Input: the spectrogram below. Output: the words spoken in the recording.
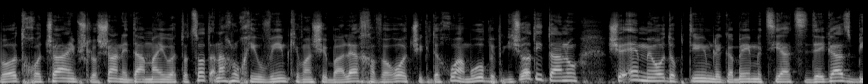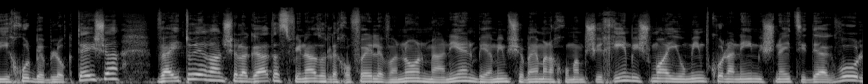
בעוד חודשיים, שלושה נדע מה יהיו התוצאות. אנחנו חיוביים כיוון שבעלי החברות שהקדחו אמרו בפגישות איתנו שהם מאוד אופטימיים לגבי מציאת שדה גז, בייחוד בבלוק 9, והעיתוי ערן של הגעת הספינה הזאת לחופי לבנון מעניין בימים שבהם אנחנו ממשיכים לשמוע איומים קולניים משני צידי הגבול.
